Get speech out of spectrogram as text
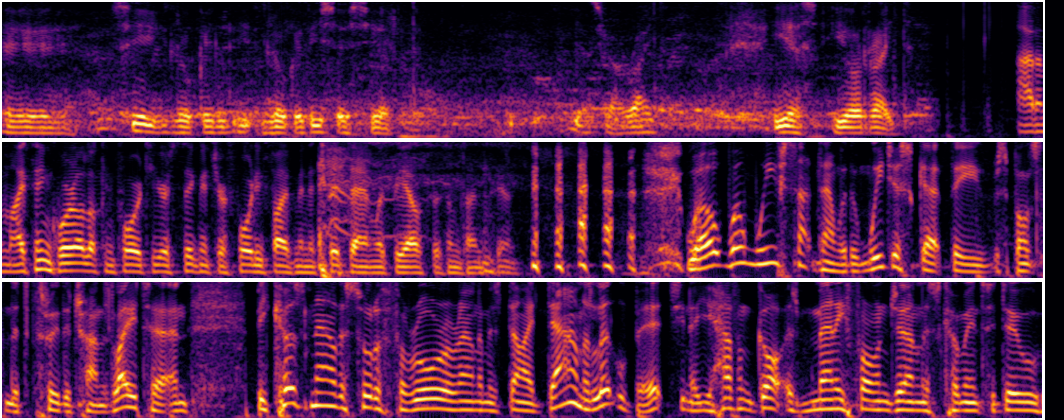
eh, sí, lo que, di- lo que dice es cierto. Yes, you are right. Yes, you're right. Adam, I think we're all looking forward to your signature 45 minute sit down with Bielsa sometime soon. Well, when we've sat down with them, we just get the response the, through the translator, and because now the sort of furore around him has died down a little bit, you know, you haven't got as many foreign journalists coming to do,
